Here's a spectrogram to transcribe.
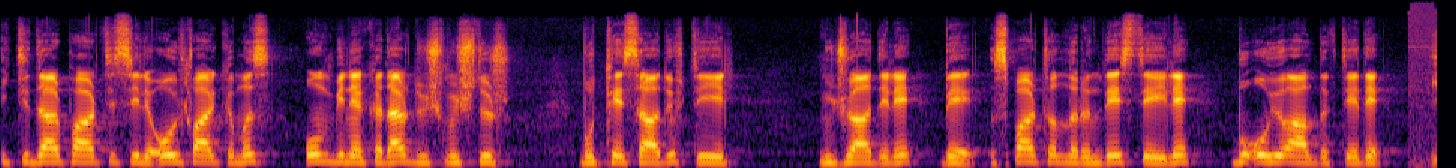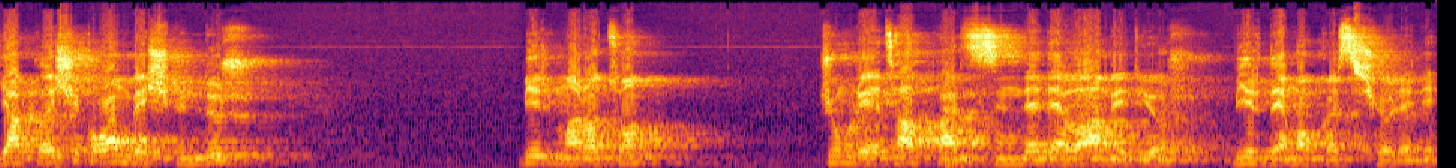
iktidar partisiyle oy farkımız 10 bine kadar düşmüştür. Bu tesadüf değil. Mücadele ve Ispartalıların desteğiyle bu oyu aldık dedi. Yaklaşık 15 gündür bir maraton Cumhuriyet Halk Partisi'nde devam ediyor. Bir demokrasi şöleni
